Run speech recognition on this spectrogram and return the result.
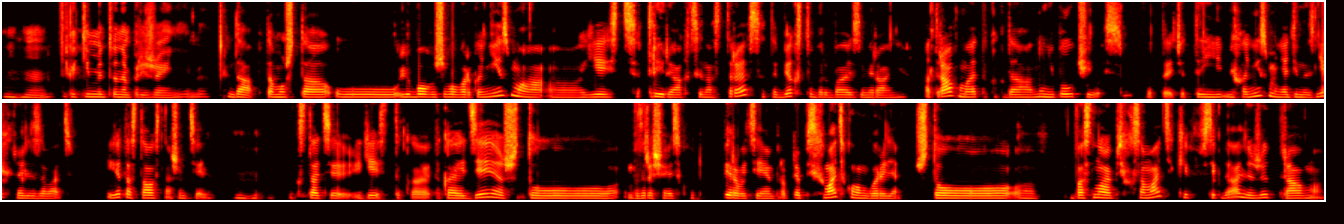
Мгм. Какими-то напряжениями. Да, потому что у любого живого организма а, есть три реакции на стресс. Это бегство, борьба и замирание. А травма — это когда ну, не получилось вот эти три механизма, ни один из них реализовать. И это осталось в нашем теле. Мгм. Кстати, есть такая, такая идея, что, возвращаясь к вот первой теме про, про психоматику, мы говорили, что э, в основе психосоматики всегда лежит травма.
